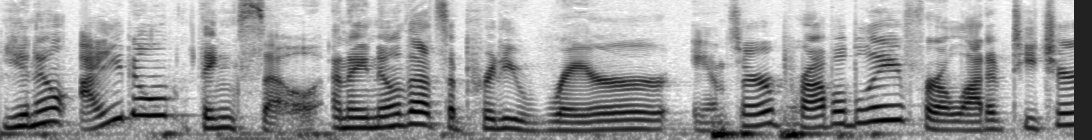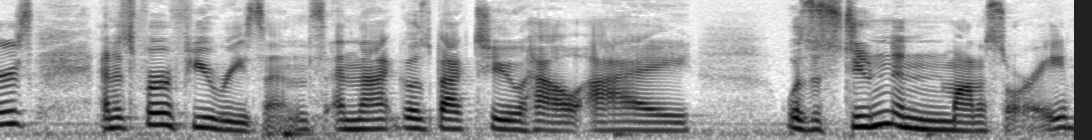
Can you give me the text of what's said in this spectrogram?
You know, I don't think so. And I know that's a pretty rare answer, probably, for a lot of teachers. And it's for a few reasons. And that goes back to how I was a student in Montessori,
